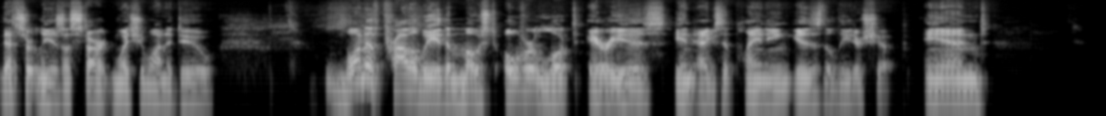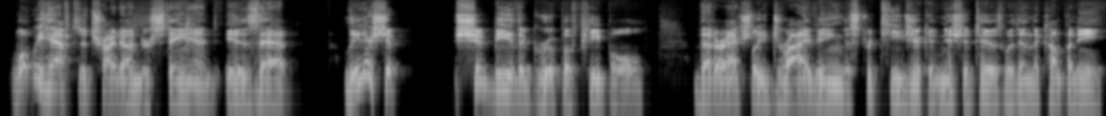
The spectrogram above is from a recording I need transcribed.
that certainly is a start in what you want to do. One of probably the most overlooked areas in exit planning is the leadership. And what we have to try to understand is that leadership should be the group of people that are actually driving the strategic initiatives within the company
